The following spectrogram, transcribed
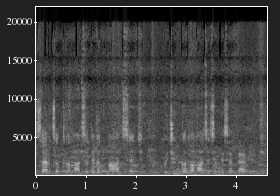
Серце 13,19, печінка 12,79.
